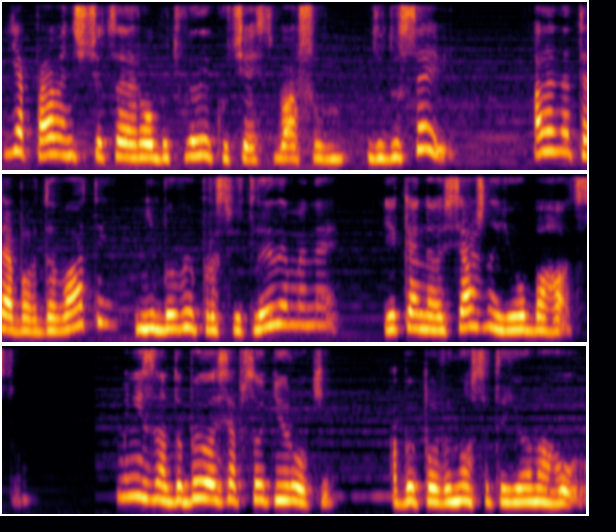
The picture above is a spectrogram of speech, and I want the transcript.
Я певен, що це робить велику честь вашому дідусеві, але не треба вдавати, ніби ви просвітлили мене, яке неосяжне його багатство. Мені знадобилося б сотні років, аби повиносити його нагору,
